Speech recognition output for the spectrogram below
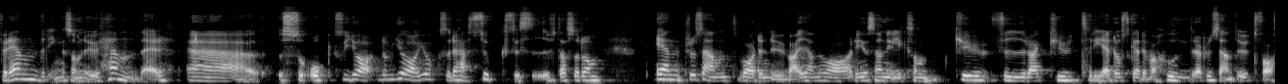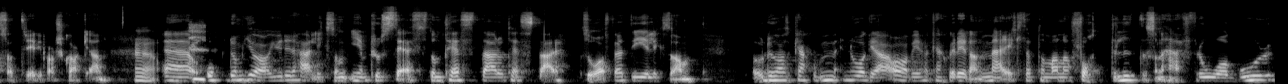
förändring som nu händer. Eh, så, och så gör, de gör ju också det här successivt. Alltså de, 1 procent var det nu i januari och sen i liksom Q4, Q3 då ska det vara 100 procent utfasat tredjepartskakan. Ja. Eh, och de gör ju det här liksom i en process. De testar och testar så för att det är liksom och du har kanske, några av er har kanske redan märkt att man har fått lite sådana här frågor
